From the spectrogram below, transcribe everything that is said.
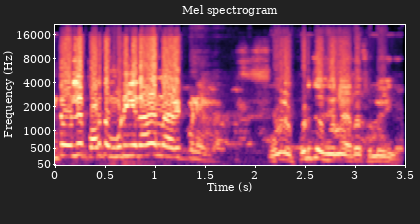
இன்டர்வல்லே படத்தை முடிங்கடா நான் வெயிட் பண்ணிருந்தேன் உங்களுக்கு பிடிச்ச சீன் சொல்லுவீங்க.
